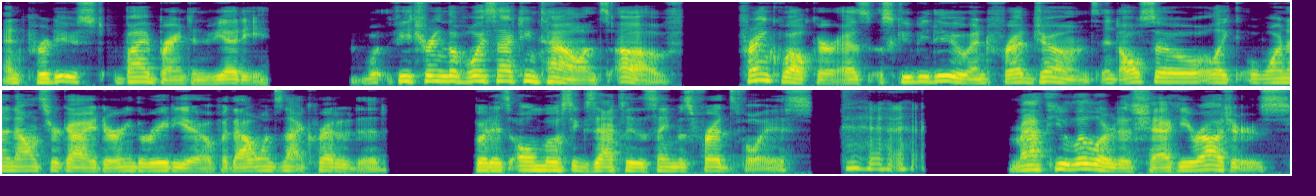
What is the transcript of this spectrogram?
and produced by Brandon Vietti, featuring the voice acting talents of Frank Welker as Scooby Doo and Fred Jones, and also like one announcer guy during the radio, but that one's not credited. But it's almost exactly the same as Fred's voice. Matthew Lillard as Shaggy Rogers.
